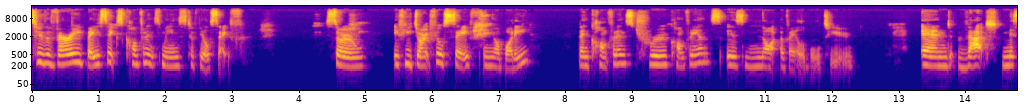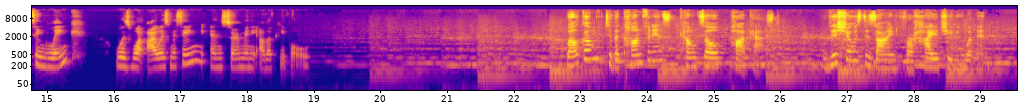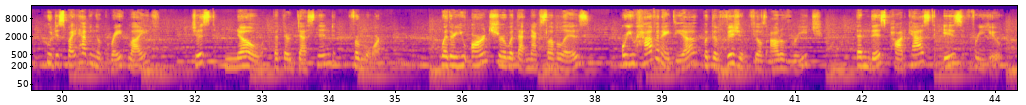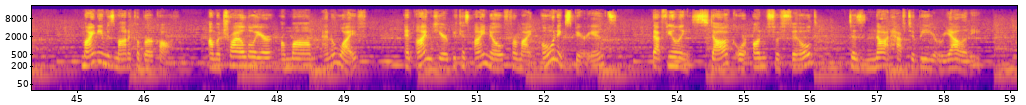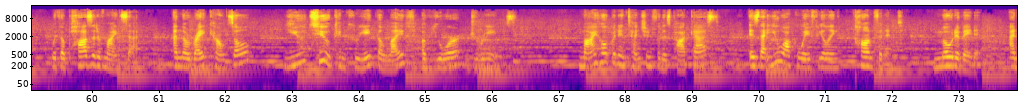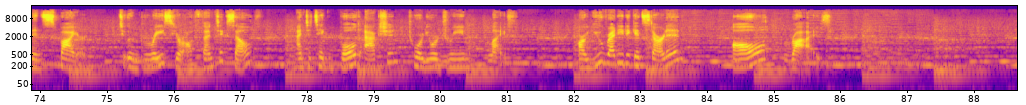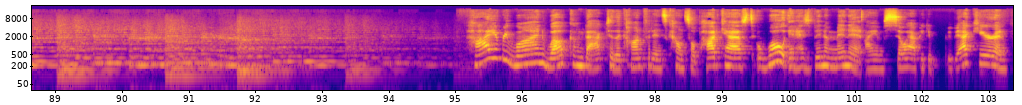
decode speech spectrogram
to the very basics, confidence means to feel safe. So if you don't feel safe in your body, then confidence, true confidence, is not available to you. And that missing link was what I was missing, and so many other people. Welcome to the Confidence Counsel podcast. This show is designed for high achieving women who, despite having a great life, just know that they're destined for more. Whether you aren't sure what that next level is, or you have an idea but the vision feels out of reach, then this podcast is for you. My name is Monica Burkhoff. I'm a trial lawyer, a mom, and a wife, and I'm here because I know from my own experience that feeling stuck or unfulfilled does not have to be your reality. With a positive mindset and the right counsel, you too can create the life of your dreams. My hope and intention for this podcast is that you walk away feeling confident, motivated, and inspired to embrace your authentic self and to take bold action toward your dream life. Are you ready to get started? All rise. Hi, everyone. Welcome back to the Confidence Counsel podcast. Whoa, it has been a minute. I am so happy to be back here and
